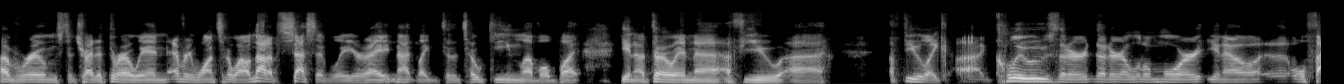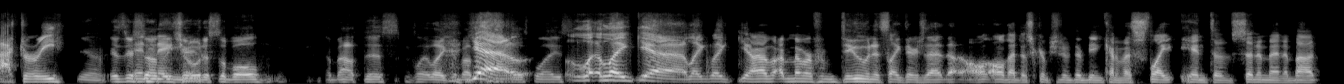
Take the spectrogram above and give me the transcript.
of rooms to try to throw in every once in a while, not obsessively, right? Mm-hmm. Not like to the Tolkien level, but you know, throw in uh, a few uh a few like uh, clues that are that are a little more you know olfactory. Yeah, is there something nature. noticeable about this like about yeah this place. l- like yeah like like you know I, I, remember from dune it's like there's that, that all, all that description of there being kind of a slight hint of cinnamon about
